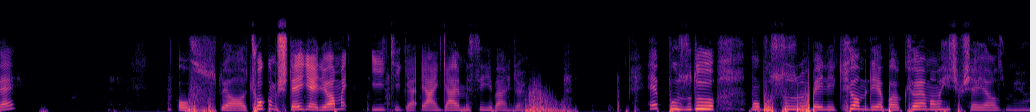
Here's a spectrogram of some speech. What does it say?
Ve of ya çok müşteri geliyor ama iyi ki gel yani gelmesi iyi bence. Hep buzlu mu buzsuz mu belirtiyor mu diye bakıyorum ama hiçbir şey yazmıyor.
